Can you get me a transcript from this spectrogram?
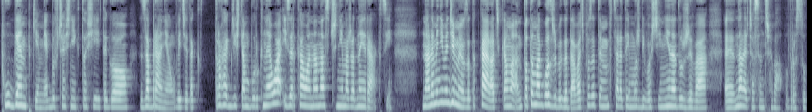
półgębkiem, jakby wcześniej ktoś jej tego zabraniał. Wiecie, tak trochę gdzieś tam burknęła i zerkała na nas, czy nie ma żadnej reakcji. No ale my nie będziemy ją za to karać, come Po to ma głos, żeby go dawać. Poza tym wcale tej możliwości nie nadużywa, e, no ale czasem trzeba po prostu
